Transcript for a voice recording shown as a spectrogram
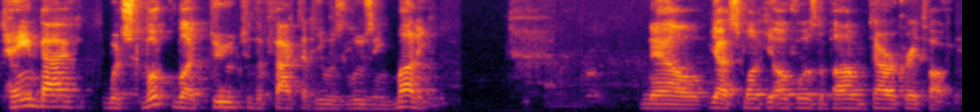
came back, which looked like due to the fact that he was losing money. Now, yes, Monkey Uncle is the bottom tower great talking.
